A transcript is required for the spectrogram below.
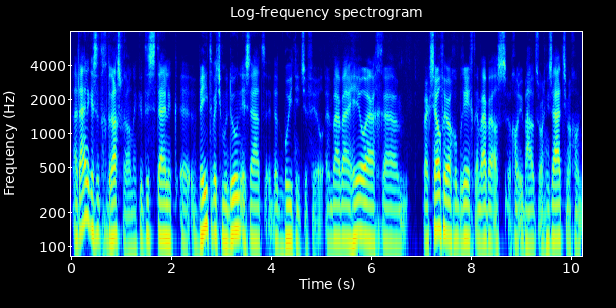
Uiteindelijk is het gedragsverandering. Het is uiteindelijk uh, weten wat je moet doen, is dat, dat boeit niet zoveel. En waar wij heel erg ehm, waar ik zelf heel erg op richt en waarbij als gewoon überhaupt als organisatie, maar gewoon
